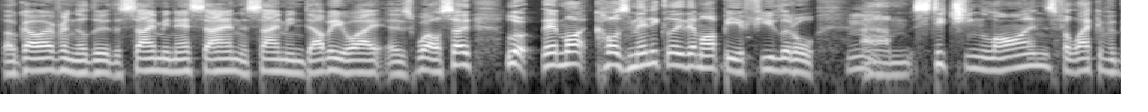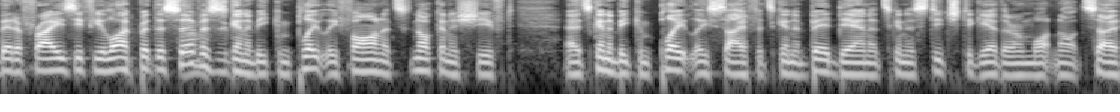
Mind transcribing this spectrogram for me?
they'll go over and they'll do the same in SA and the same in WA as well. So, look, there might cosmetically there might be a few little um, stitching lines, for lack of a better phrase, if you like, but the surface is going to be completely fine. It's not going to shift. It's going to be completely safe. It's going to bed down. It's going to stitch together and whatnot. So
